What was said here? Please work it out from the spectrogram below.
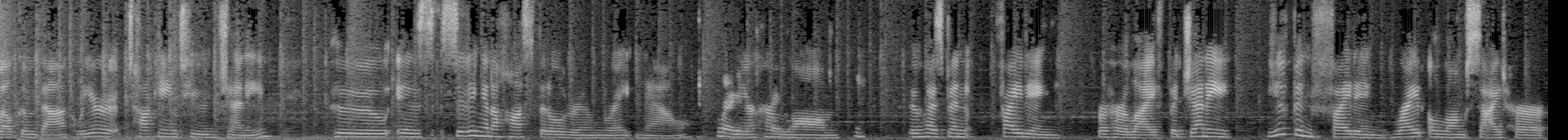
Welcome back. We are talking to Jenny, who is sitting in a hospital room right now right, near her right. mom, who has been fighting for her life. But, Jenny, you've been fighting right alongside her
